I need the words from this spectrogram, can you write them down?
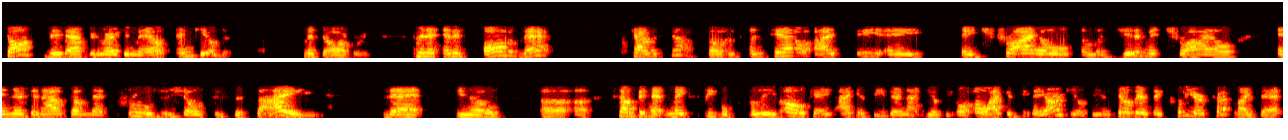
stalked this African American male and killed him. Mr. Arbery. I mean, and it's all of that kind of stuff. So until I see a a trial, a legitimate trial, and there's an outcome that proves and shows to society that you know uh, uh, something that makes people believe, oh, okay, I can see they're not guilty, or oh, I can see they are guilty. Until there's a clear cut like that,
